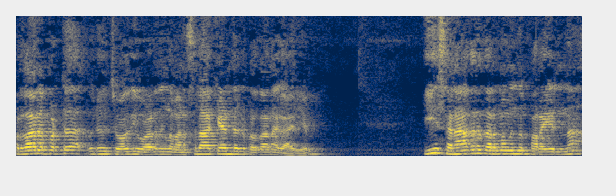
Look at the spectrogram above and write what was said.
പ്രധാനപ്പെട്ട ഒരു ചോദ്യമാണ്. നിങ്ങൾ മനസ്സിലാക്കേണ്ട ഒരു പ്രധാന കാര്യം. ഈ സനാതനധർമ്മം എന്ന് പറയുന്ന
